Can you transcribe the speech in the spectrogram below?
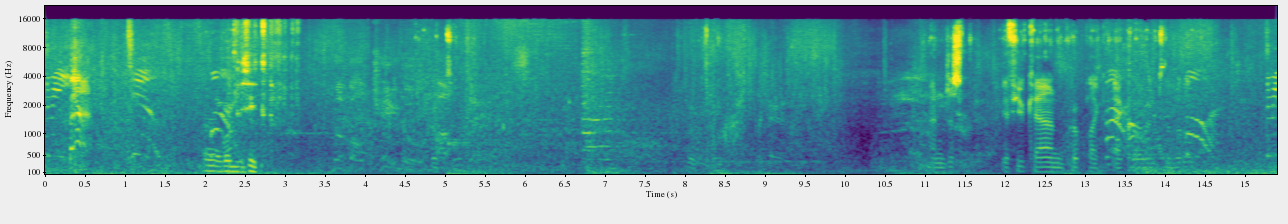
three, Bam! two, Oh, good to Just, if you can, group like Echo into the middle. four, three,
